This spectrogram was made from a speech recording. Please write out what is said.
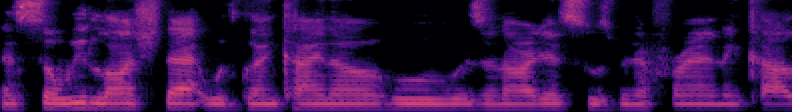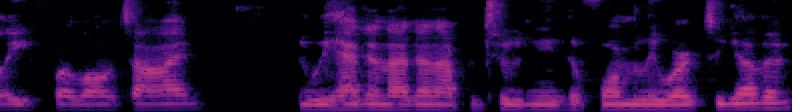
And so we launched that with Glenn Kaino, who is an artist who's been a friend and colleague for a long time. And we hadn't had an opportunity to formally work together.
